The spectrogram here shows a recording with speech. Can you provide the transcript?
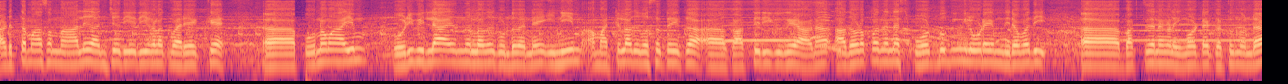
അടുത്ത മാസം നാല് അഞ്ച് തീയതികളൊക്കെ വരെയൊക്കെ പൂർണമായും ഒഴിവില്ല എന്നുള്ളത് കൊണ്ട് തന്നെ ഇനിയും മറ്റുള്ള ദിവസത്തേക്ക് കാത്തിരിക്കുകയാണ്. അതോടൊപ്പം തന്നെ സ്പോട്ട് ബുക്കിങ്ങിലൂടെയും നിരവധി ഭക്തജനങ്ങൾ ഇങ്ങോട്ടേക്ക് എത്തുന്നുണ്ട്.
